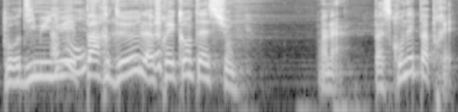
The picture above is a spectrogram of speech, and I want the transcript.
pour diminuer Ah bon par deux la fréquentation. Voilà, parce qu'on n'est pas prêt.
